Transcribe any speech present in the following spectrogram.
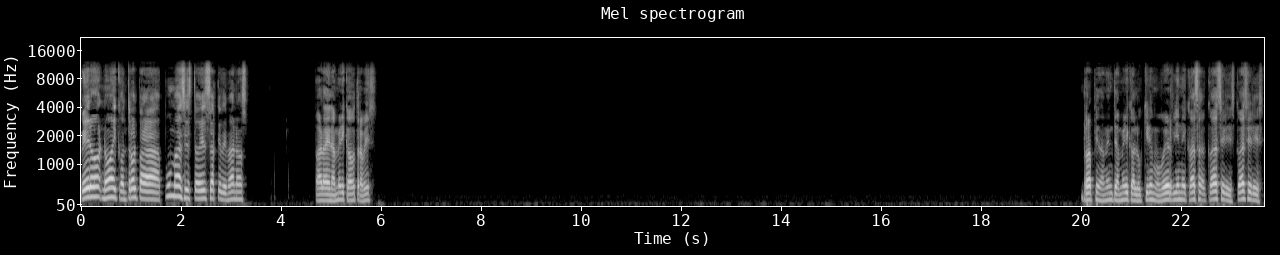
pero no hay control para Pumas. Esto es saque de manos para el América otra vez. Rápidamente América lo quiere mover. Viene Cáceres, Cáceres.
